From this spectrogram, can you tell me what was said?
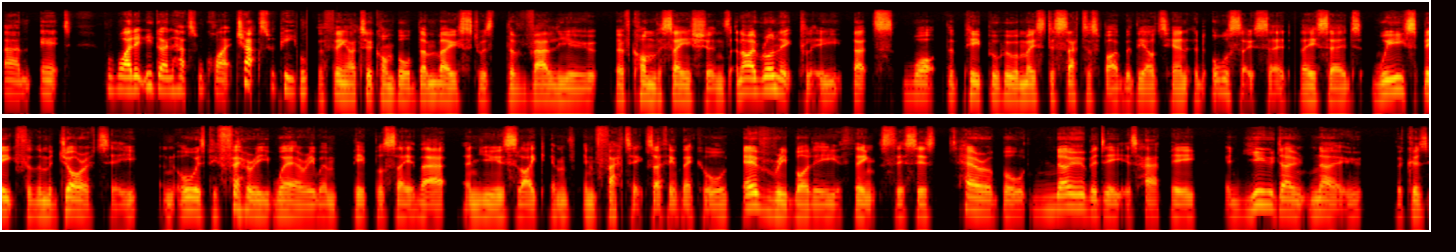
um, it why don't you go and have some quiet chats with people? The thing I took on board the most was the value of conversations. And ironically, that's what the people who were most dissatisfied with the LTN had also said. They said, We speak for the majority. And always be very wary when people say that and use like em- emphatics, I think they're called. Everybody thinks this is terrible. Nobody is happy. And you don't know because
